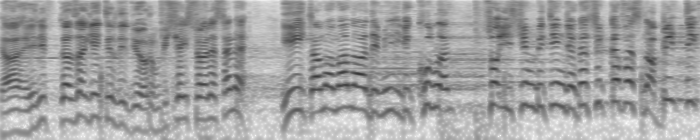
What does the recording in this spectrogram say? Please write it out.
Ya herif gaza getirdi diyorum. Bir şey söylesene. İyi tamam al Adem'i kullan. So işin bitince de sık kafasına. Bittik.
